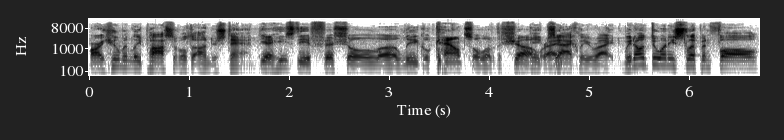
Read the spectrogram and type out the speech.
are humanly possible to understand. Yeah, he's the official uh, legal counsel of the show, right? Exactly right. We don't do any slip and fall.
